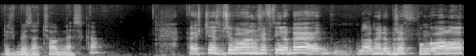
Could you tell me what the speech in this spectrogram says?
když by začal dneska? Ještě připomenu, že v té době velmi dobře fungovalo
